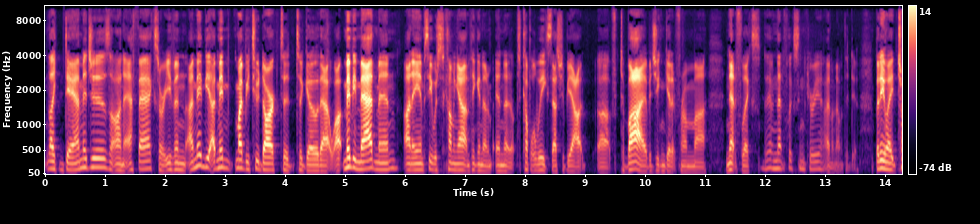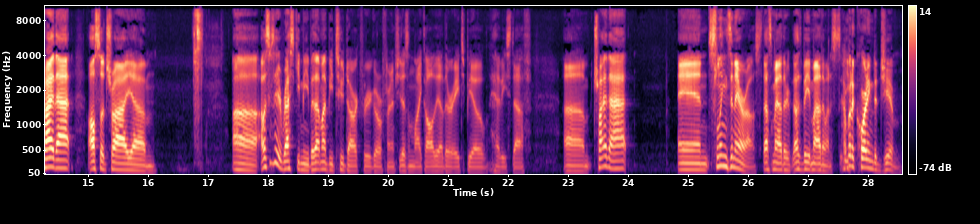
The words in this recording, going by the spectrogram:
like damages on FX or even I maybe I maybe might be too dark to to go that wa- maybe Mad Men on AMC which is coming out I think in a, in a couple of weeks that should be out uh, to buy but you can get it from uh, Netflix. Do they have Netflix in Korea? I don't know what they do. But anyway, try that. Also try um uh, I was gonna say Rescue Me, but that might be too dark for your girlfriend if she doesn't like all the other HBO heavy stuff. Um, try that and Slings and Arrows. That's my other. That'd be my other one. How about according to Jim?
